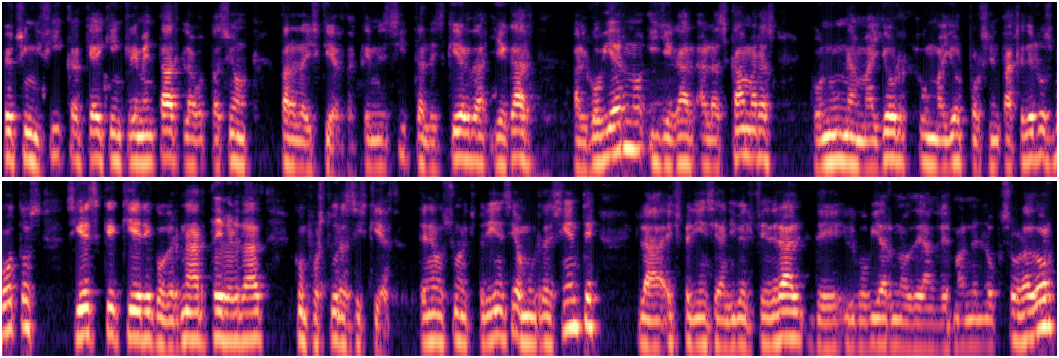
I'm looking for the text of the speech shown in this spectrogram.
eso significa que hay que incrementar la votación para la izquierda, que necesita la izquierda llegar al gobierno y llegar a las cámaras con una mayor, un mayor porcentaje de los votos si es que quiere gobernar de verdad con posturas de izquierda. Tenemos una experiencia muy reciente, la experiencia a nivel federal del gobierno de Andrés Manuel López Obrador,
